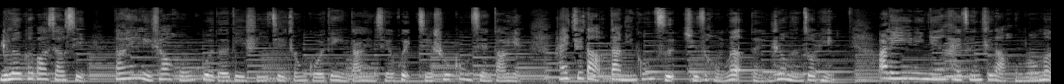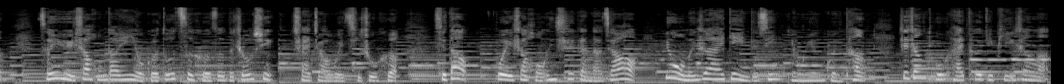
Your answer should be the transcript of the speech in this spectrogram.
娱乐快报消息，导演李少红获得第十一届中国电影导演协会杰出贡献导演，还执导《大明宫词》《橘子红了》等热门作品。二零一零年还曾执导《红楼梦》，曾与少红导演有过多次合作的周迅晒照为其祝贺，写道：“为少红恩师感到骄傲，愿我们热爱电影的心永远滚烫。”这张图还特地 P 上了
